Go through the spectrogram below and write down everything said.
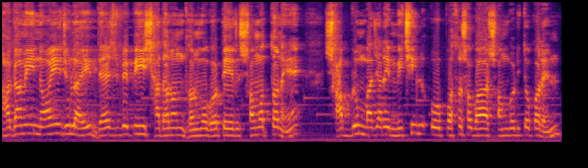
আগামী নয় জুলাই দেশব্যাপী সাধারণ ধর্মঘটের সমর্থনে সাবরুম বাজারে মিছিল ও পথসভা সংগঠিত করেন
